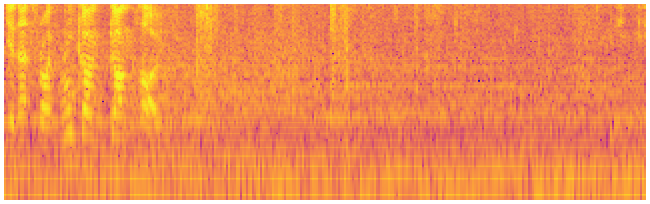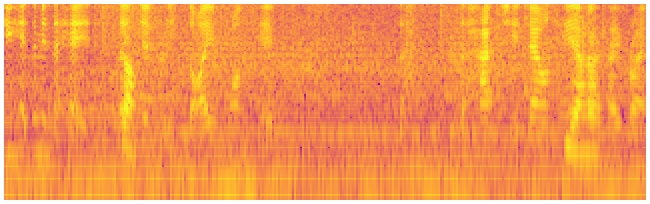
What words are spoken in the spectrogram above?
Yeah, that's right. We're all going gung ho. If you, if you hit them in the head, they Done. generally die in one hit. The, the hatchet down here. Yeah. Okay, right.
